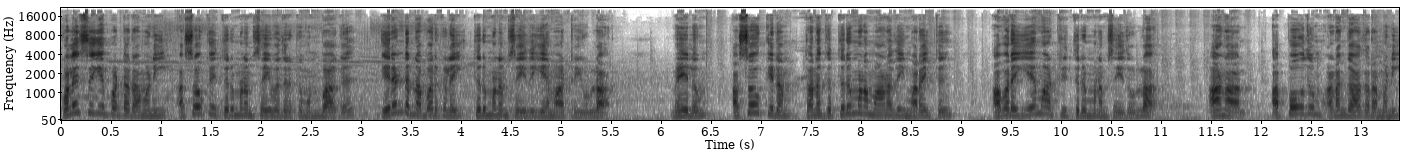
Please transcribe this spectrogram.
கொலை செய்யப்பட்ட ரமணி அசோக்கை திருமணம் செய்வதற்கு முன்பாக இரண்டு நபர்களை திருமணம் செய்து ஏமாற்றியுள்ளார். மேலும் அசோக்கிடம் தனக்கு திருமணமானதை மறைத்து அவரை ஏமாற்றி திருமணம் செய்துள்ளார். ஆனால் அப்போதும் அடங்காத ரமணி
